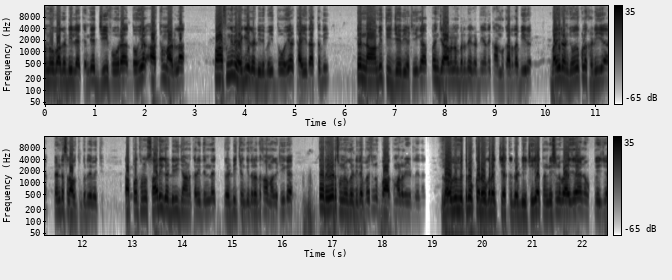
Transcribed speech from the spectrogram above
ਅਨੋਵਾ ਗੱਡੀ ਲੈ ਕੇ ਆਂਦੀ ਹੈ G4 ਆ 2008 ਮਾਡਲ ਆ। ਪਾਸਿੰਗ ਵੀ ਹੈਗੀ ਹੈ ਗੱਡੀ ਦੇ ਬਈ 2028 ਤੱਕ ਦੀ। ਤੇ ਨਾਮ ਵੀ ਤੀਜੇ ਦੀ ਹੈ ਠੀਕ ਆ। ਪੰਜਾਬ ਨੰਬਰ ਦੇ ਗੱਡੀਆਂ ਤੇ ਕੰਮ ਕਰਦਾ ਵੀਰ। ਬਾਈ ਰਣਜੋਤ ਕੋਲ ਖੜੀ ਆ, ਪਿੰਡ ਸਲਾਵਤਪੁਰ ਦੇ ਵਿੱਚ। ਆਪਾਂ ਤੁਹਾਨੂੰ ਸਾਰੀ ਗੱਡੀ ਦੀ ਜਾਣਕਾਰੀ ਦਿੰਦੇ ਗੱਡੀ ਚੰਗੀ ਤਰ੍ਹਾਂ ਦਿਖਾਵਾਂਗੇ, ਠੀਕ ਹੈ ਤੇ ਰੇਟ ਸੁਣੋ ਗੱਡੀ ਦਾ, ਬਈ ਤੁਹਾਨੂੰ ਬਾਕਮਾਲ ਰੇਟ ਦੇ ਦਾਂਗੇ। ਲਓ ਵੀ ਮਿੱਤਰੋ, ਕਰੋ ਕਰ ਚੈੱਕ ਗੱਡੀ, ਠੀਕ ਹੈ? ਕੰਡੀਸ਼ਨ ਵਾਈਜ਼ ਐਨ ਓਕੇ ਜੀ,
